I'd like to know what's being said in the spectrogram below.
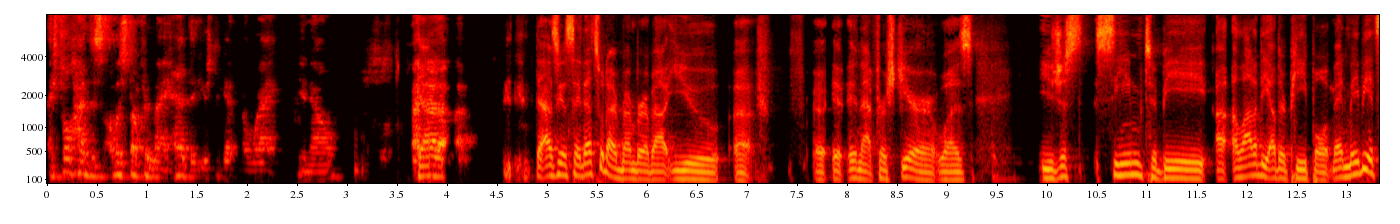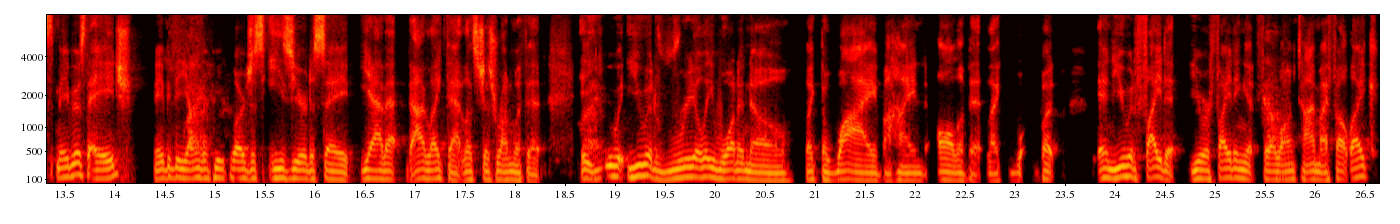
I still had this other stuff in my head that used to get in the way, you know? I yeah. I was gonna say that's what I remember about you uh, uh in that first year was you just seem to be a, a, lot of the other people, and maybe it's maybe it was the age. Maybe the younger right. people are just easier to say, yeah, that I like that. Let's just run with it. Right. it you, you would really want to know like the why behind all of it. Like, but and you would fight it. You were fighting it for yeah. a long time. I felt like,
